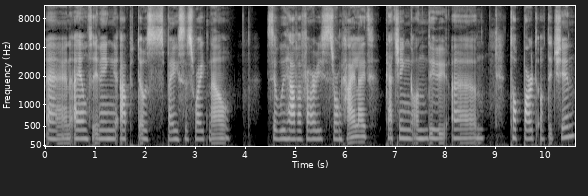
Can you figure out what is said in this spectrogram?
and I am filling up those spaces right now. So we have a very strong highlight catching on the um, top part of the chin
